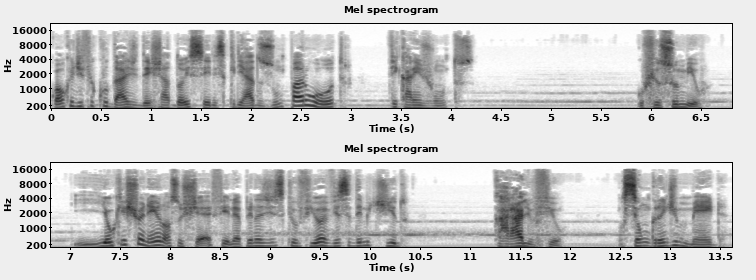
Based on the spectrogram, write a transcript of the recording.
Qual que é a dificuldade de deixar dois seres criados um para o outro ficarem juntos? O fio sumiu. E eu questionei o nosso chefe, ele apenas disse que o fio havia se demitido. Caralho, fio. Você é um grande merda.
